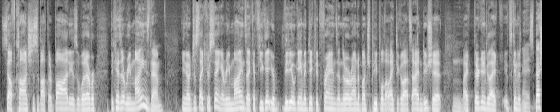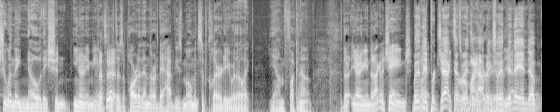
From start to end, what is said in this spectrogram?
self conscious about their bodies or whatever because it reminds them. You know, just like you're saying, it reminds like if you get your video game addicted friends and they're around a bunch of people that like to go outside and do shit, hmm. like they're gonna be like, it's gonna and especially when they know they shouldn't. You know what I mean? That's there's, it. There's a part of them that are, they have these moments of clarity where they're like, "Yeah, I'm fucking up," but they're, you know what I mean? They're not going to change. But then they project. That's what ends up reminder, happening. So yeah. then, Yeah. then they end up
